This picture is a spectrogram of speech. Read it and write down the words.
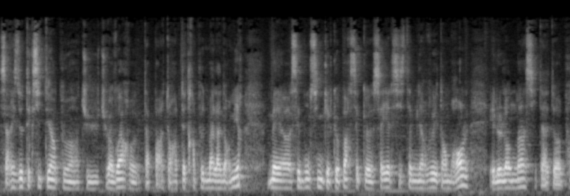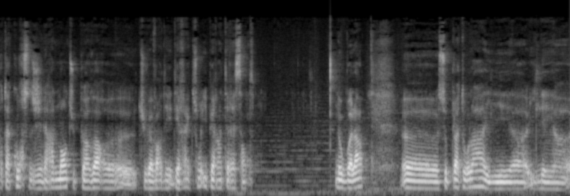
ça risque de t'exciter un peu. Hein. Tu, vas voir, tu auras peut-être un peu de mal à dormir, mais c'est bon signe quelque part, c'est que ça y est, le système nerveux est en branle. Et le lendemain, si pour ta course, généralement, tu vas avoir des réactions hyper intéressantes. Donc voilà, euh, ce plateau-là, il est, euh, euh,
